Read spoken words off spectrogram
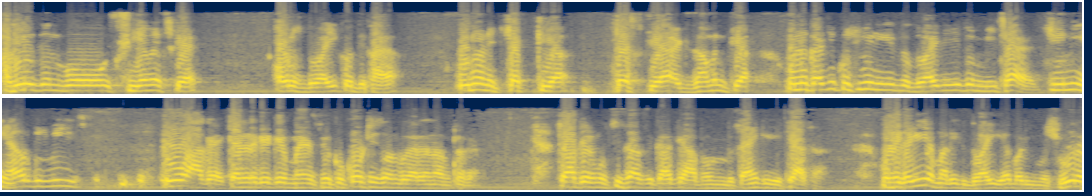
اگلے دن وہ سی ایم ایچ گئے۔ اور اس دوائی کو دکھایا۔ انہوں نے چیک کیا، ٹیسٹ کیا، ایگزامن کیا۔ انہوں نے کہا جی کچھ بھی نہیں ہے، تو دوائی نہیں ہے، تو میٹھا ہے، چینی ہے اور کچھ بھی تو وہ آ گئے، کہنے لگے کہ میں اس میں کوٹیزون وغیرہ نام کر تو آ کے مفتی صاحب سے کہا کہ آپ ہمیں بتائیں کہ یہ کیا تھا۔ انہوں نے کہا، یہ ہماری دوائی ہے، بڑی مشہور ہے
